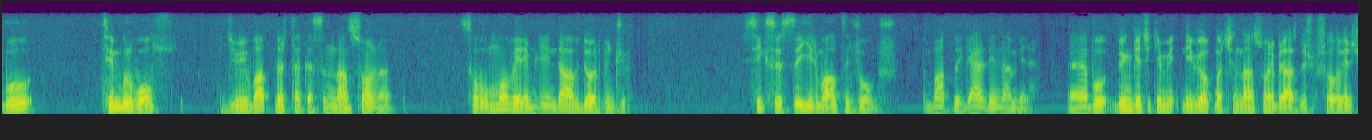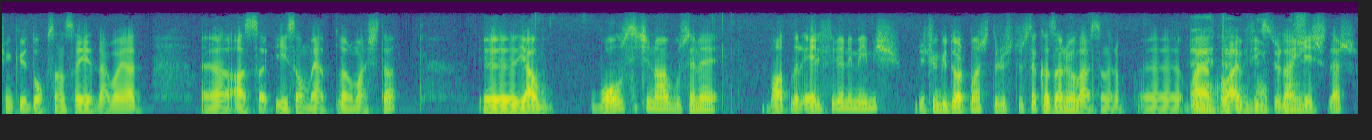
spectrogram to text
Bu Timberwolves Jimmy Butler takasından sonra savunma verimliliğinde abi dördüncü. Sixers de 26. olmuş Butler geldiğinden beri. E, bu dün geceki New York maçından sonra biraz düşmüş olabilir çünkü 90 sayı yediler. Bayağı e, az iyi savunma yaptılar o maçta. E, ya Wolves için abi bu sene Butler el freni miymiş? Çünkü 4 maçtır üst üste kazanıyorlar sanırım. E, bayağı evet, kolay abi, bir fikstürden geçtiler.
